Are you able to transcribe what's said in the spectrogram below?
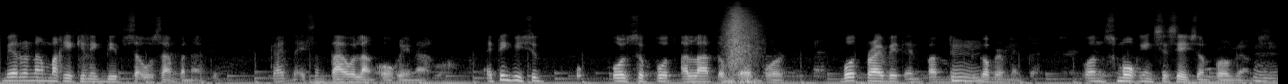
meron nang makikinig dito sa usapan natin. Kahit na isang tao lang, okay na ako. I think we should also put a lot of effort, both private and public Mm. government, on smoking cessation programs. Mm.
